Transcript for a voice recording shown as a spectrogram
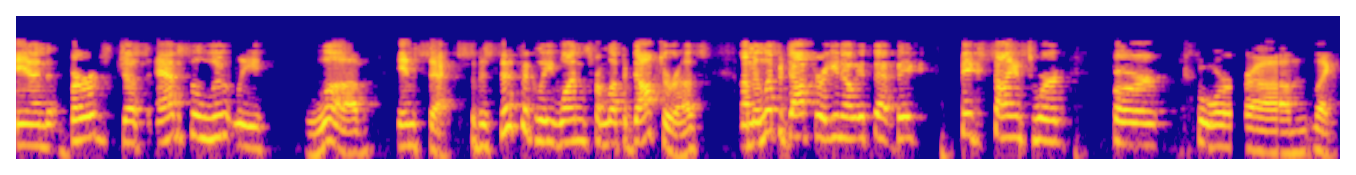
And birds just absolutely love insects, specifically ones from Lepidoptera. Um, and Lepidoptera, you know, it's that big, big science word for for um, like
